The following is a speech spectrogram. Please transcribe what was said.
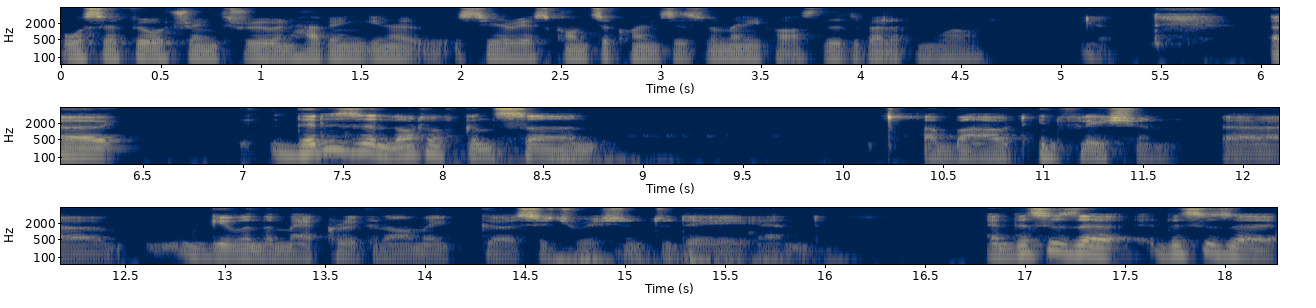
also filtering through and having you know serious consequences for many parts of the developing world. Yeah. Uh, there is a lot of concern about inflation, uh, given the macroeconomic uh, situation today, and and this is a this is a,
